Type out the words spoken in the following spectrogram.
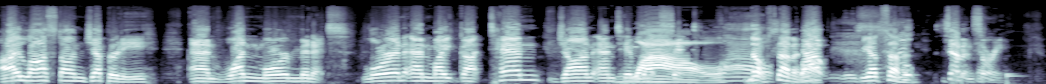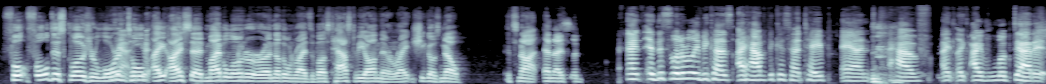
I lost on Jeopardy, and one more minute. Lauren and Mike got 10, John and Tim got 6. Wow. No, seven. Wow. We got seven. Seven, sorry. Full full disclosure, Lauren Yeah, told you- I, I said my Bologna or another one rides the bus has to be on there, right? And she goes, No, it's not. And I said, and, and this is literally because I have the cassette tape and have I like I've looked at it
